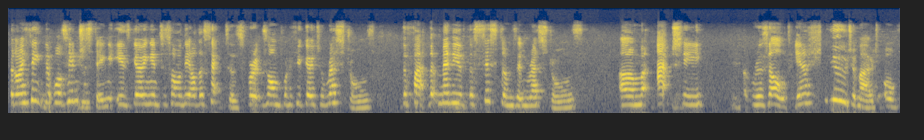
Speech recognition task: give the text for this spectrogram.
But I think that what's interesting is going into some of the other sectors. For example, if you go to restaurants, the fact that many of the systems in restaurants um, actually result in a huge amount of,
